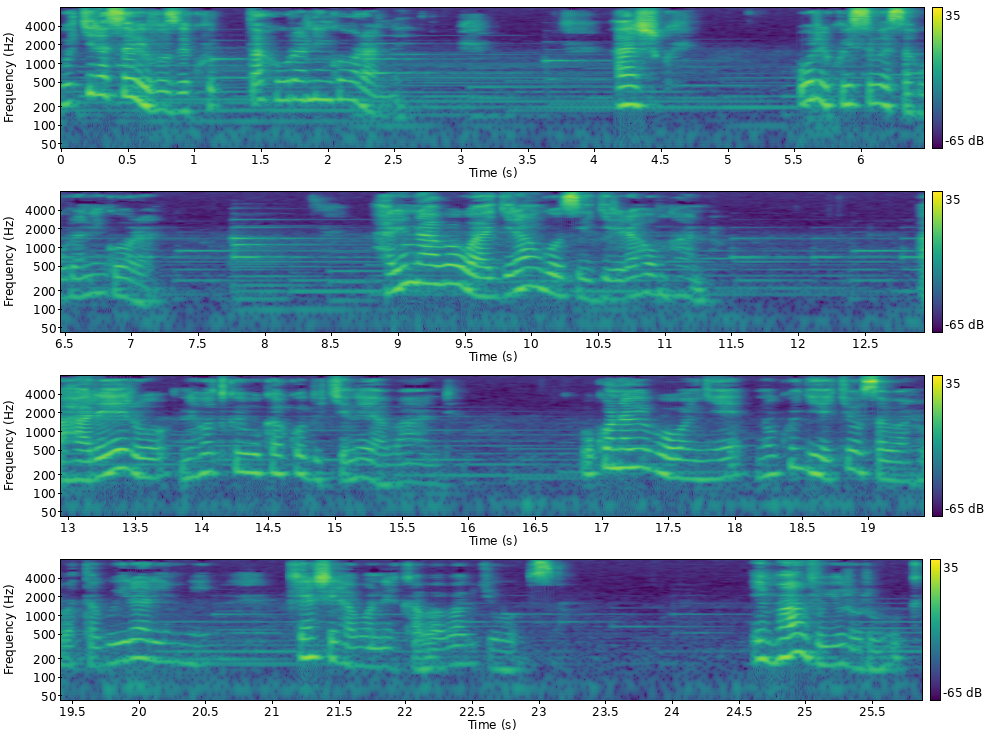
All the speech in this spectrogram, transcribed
Gukira se bivuze kudahura n'ingorane? Ashwe. Uri ku isi wese ahura n'ingorane. Hari n'abo wagira ngo zigiriraho nkana. Aha rero ni ho twibuka ko dukeneye abandi. Uko nabibonye ni uko igihe cyose abantu batagwira rimwe kenshi haboneka abababyutsa impamvu y'uru rubuga.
